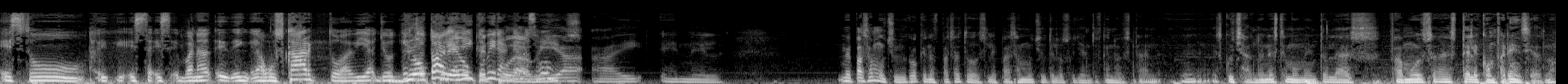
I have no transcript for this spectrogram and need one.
esto eh, van eh, a, buscar todavía yo, yo, todavía creo que todavía hay en el me pasa mucho, yo creo que nos pasa a todos, le pasa a muchos de los oyentes que nos están eh, escuchando en este momento las famosas teleconferencias, ¿no?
